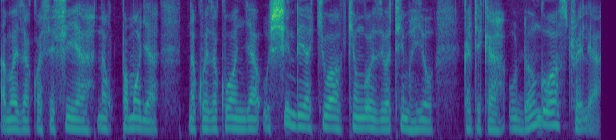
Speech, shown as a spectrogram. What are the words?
ameweza kuwasifia na pamoja na kuweza kuonja ushindi akiwa kiongozi wa timu hiyo katika udongo wa Australia.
